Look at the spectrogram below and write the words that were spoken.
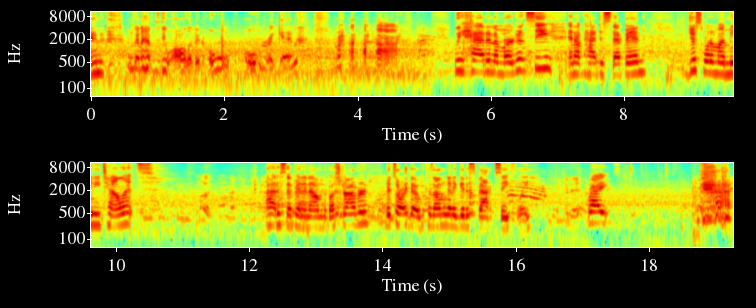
And I'm gonna have to do all of it all over again. we had an emergency and I've had to step in. Just one of my many talents. I had to step in and now I'm the bus driver. But it's alright though because I'm gonna get us back safely. Right?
